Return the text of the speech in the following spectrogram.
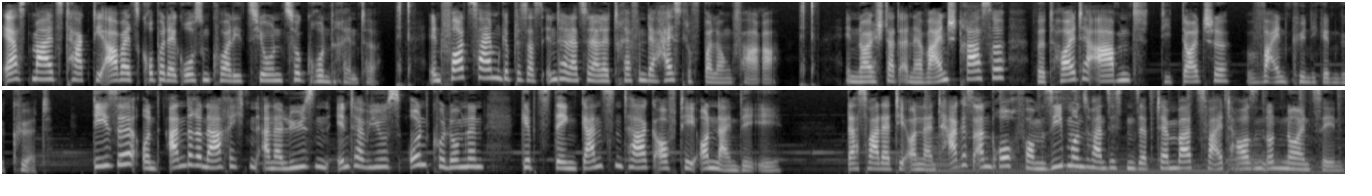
Erstmals tagt die Arbeitsgruppe der Großen Koalition zur Grundrente. In Pforzheim gibt es das internationale Treffen der Heißluftballonfahrer. In Neustadt an der Weinstraße wird heute Abend die deutsche Weinkönigin gekürt. Diese und andere Nachrichten, Analysen, Interviews und Kolumnen gibt's den ganzen Tag auf t-online.de. Das war der T-Online-Tagesanbruch vom 27. September 2019.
